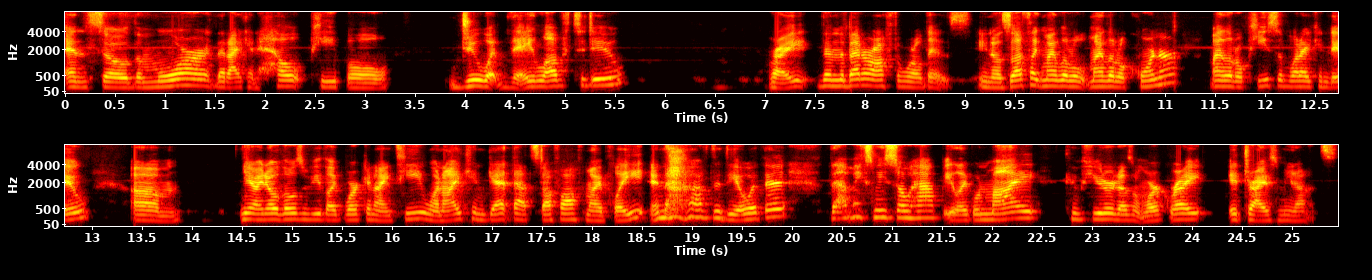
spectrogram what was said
And so the more that I can help people do what they love to do, right? Then the better off the world is. You know, so that's like my little my little corner, my little piece of what I can do. Um, you know, I know those of you like work in IT, when I can get that stuff off my plate and not have to deal with it, that makes me so happy. Like when my computer doesn't work right, it drives me nuts.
